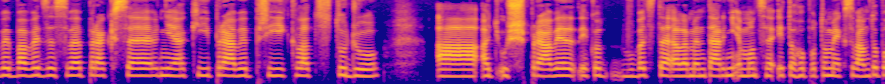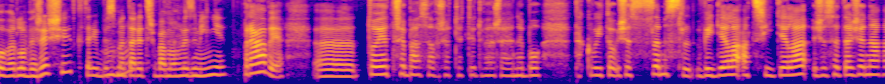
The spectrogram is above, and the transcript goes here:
vybavit ze své praxe nějaký právě příklad studu, a ať už právě jako vůbec té elementární emoce i toho potom, jak se vám to povedlo vyřešit, který bychom mm-hmm. tady třeba mohli zmínit? Právě. E, to je třeba zavřet ty dveře, nebo takový to, že jsem viděla a cítila, že se ta žena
